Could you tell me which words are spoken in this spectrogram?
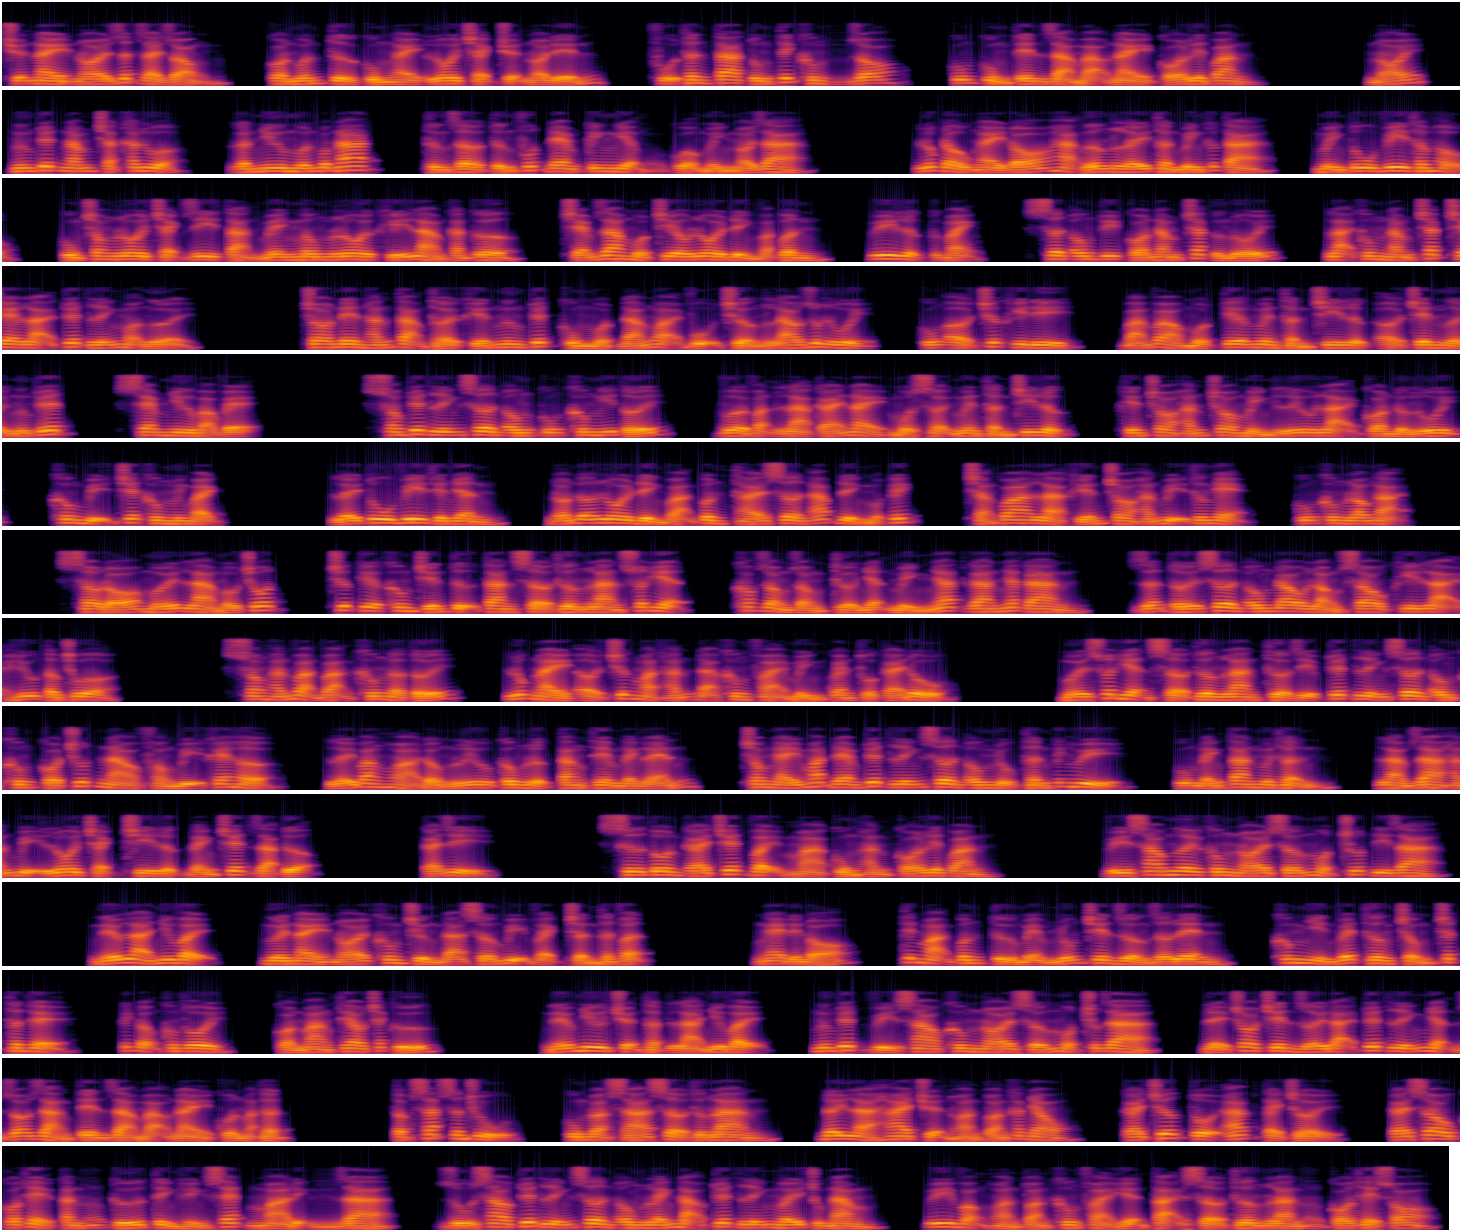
Chuyện này nói rất dài dòng, còn muốn từ cùng ngày lôi trạch chuyện nói đến phụ thân ta tung tích không rõ cũng cùng tên giả mạo này có liên quan. Nói ngưng tuyết nắm chặt khăn lụa gần như muốn bóp nát từng giờ từng phút đem kinh nghiệm của mình nói ra. Lúc đầu ngày đó hạ ương lấy thần binh cước tả, mình tu vi thâm hậu cùng trong lôi trạch di tản mênh mông lôi khí làm căn cơ chém ra một chiêu lôi đỉnh và quân uy lực cực mạnh sơn ông tuy có nắm chắc ứng đối lại không nắm chắc che lại tuyết lĩnh mọi người. Cho nên hắn tạm thời khiến ngưng tuyết cùng một đám ngoại vụ trưởng lao rút lui cũng ở trước khi đi bám vào một tia nguyên thần chi lực ở trên người ngưng tuyết xem như bảo vệ. Song tuyết lĩnh sơn ông cũng không nghĩ tới vừa vặn là cái này một sợi nguyên thần chi lực, khiến cho hắn cho mình lưu lại con đường lui, không bị chết không minh bạch. Lấy tu vi thiên nhân, đón đỡ lôi đỉnh vạn quân thái sơn áp đỉnh một kích, chẳng qua là khiến cho hắn bị thương nhẹ, cũng không lo ngại. Sau đó mới là mấu chốt, trước kia không chiến tự tan sở thương lan xuất hiện, khóc ròng ròng thừa nhận mình nhát gan nhát gan, dẫn tới sơn ông đau lòng sau khi lại hưu tâm chua. Song hắn vạn vạn không ngờ tới, lúc này ở trước mặt hắn đã không phải mình quen thuộc cái đồ. Mới xuất hiện sở thương lan thừa dịp tuyết lĩnh sơn ông không có chút nào phòng bị khe hở, lấy băng hỏa đồng lưu công lực tăng thêm đánh lén trong nháy mắt đem tuyết lĩnh sơn ông nhục thân kích hủy, cũng đánh tan nguyên thần, làm ra hắn bị lôi trạch chi lực đánh chết giả tượng. Cái gì? Sư tôn cái chết vậy mà cùng hắn có liên quan? Vì sao ngươi không nói sớm một chút đi ra? Nếu là như vậy, người này nói không chừng đã sớm bị vạch trần thân phận. Nghe đến đó, tiết mạn quân từ mềm nhũn trên giường giơ lên, không nhìn vết thương chồng chất thân thể, kích động không thôi, còn mang theo trách cứ. Nếu như chuyện thật là như vậy Nương tuyết vì sao không nói sớm một chút ra, để cho trên giới đại tuyết lĩnh nhận rõ ràng tên giả mạo này khuôn mặt thật. Tập sát sân chủ, cùng đoạt xá sở thương lan đây là hai chuyện hoàn toàn khác nhau, cái trước tội ác tại trời, cái sau có thể căn cứ tình hình xét mà định ra, dù sao tuyết lĩnh sơn ông lãnh đạo tuyết lĩnh mấy chục năm, hy vọng hoàn toàn không phải hiện tại sở thương lan có thể so.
